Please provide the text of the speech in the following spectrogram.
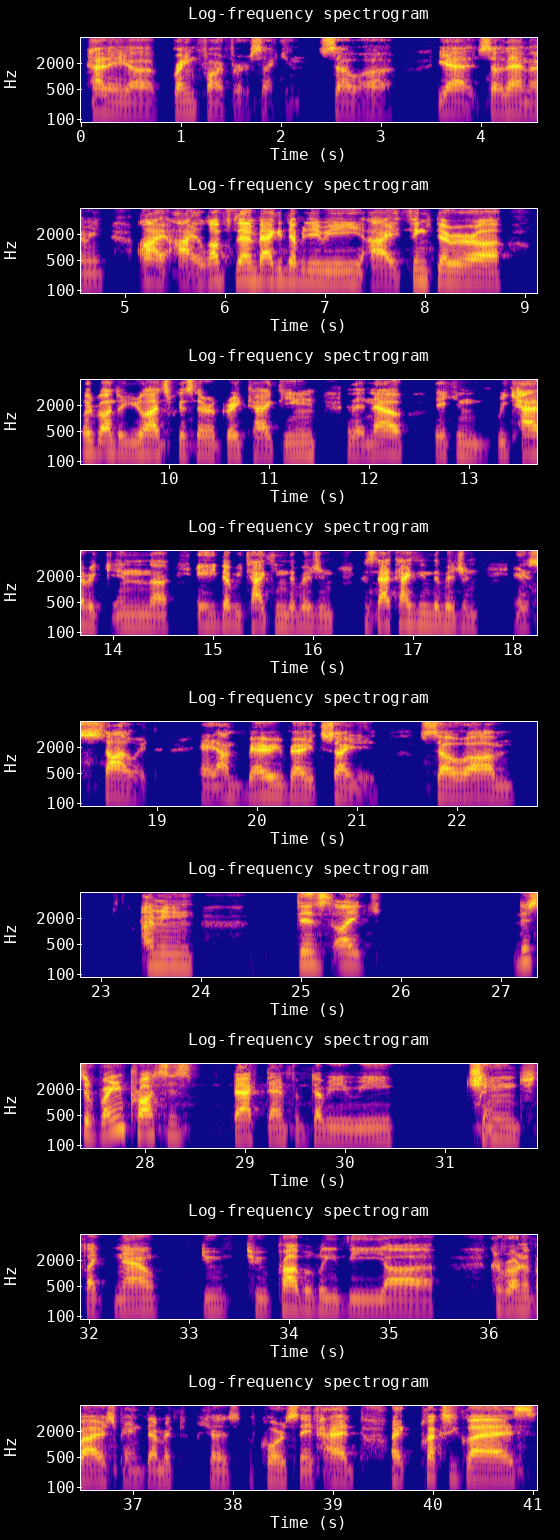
had a uh, brain fart for a second. So uh, yeah. So them. I mean, I I loved them back in WWE. I think they were uh, a little bit underutilized because they're a great tag team, and then now they can wreak havoc in the AEW tag team division because that tag team division is solid, and I'm very very excited. So um, I mean, there's like there's the writing process back then from WWE changed like now due to probably the uh, coronavirus pandemic because of course they've had like plexiglass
